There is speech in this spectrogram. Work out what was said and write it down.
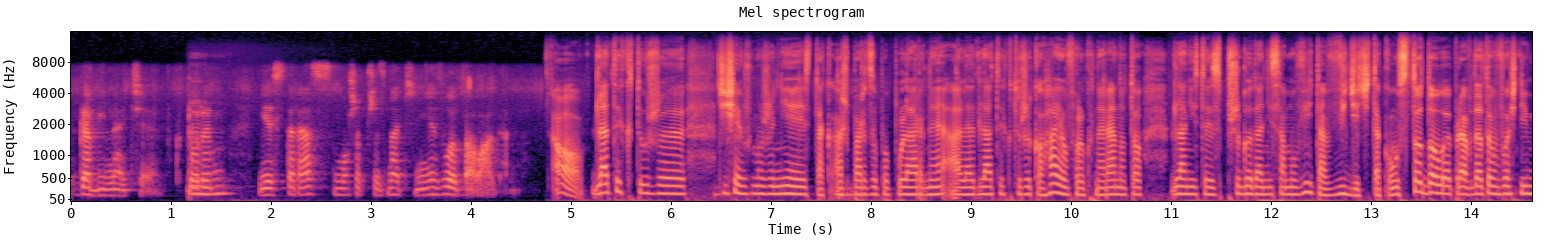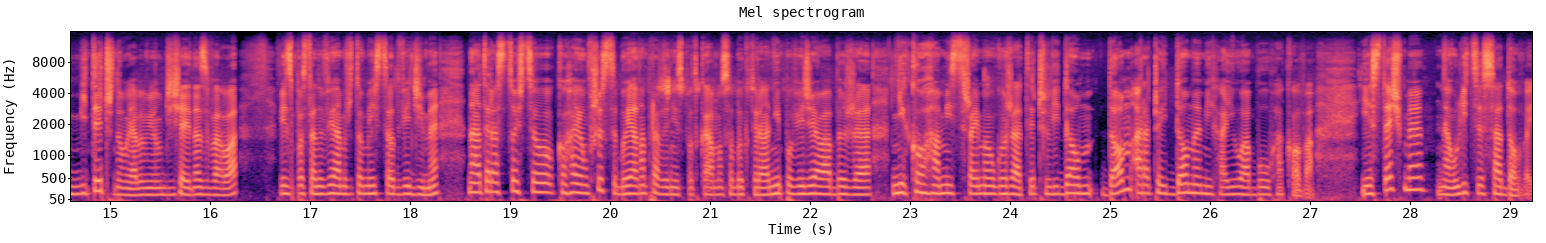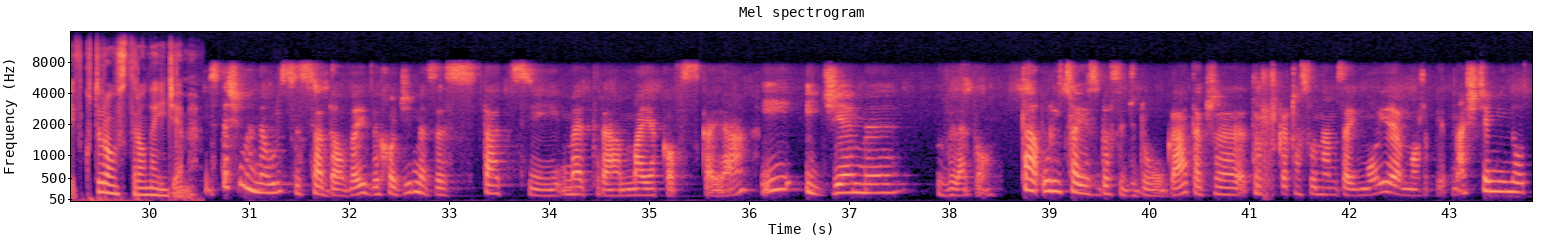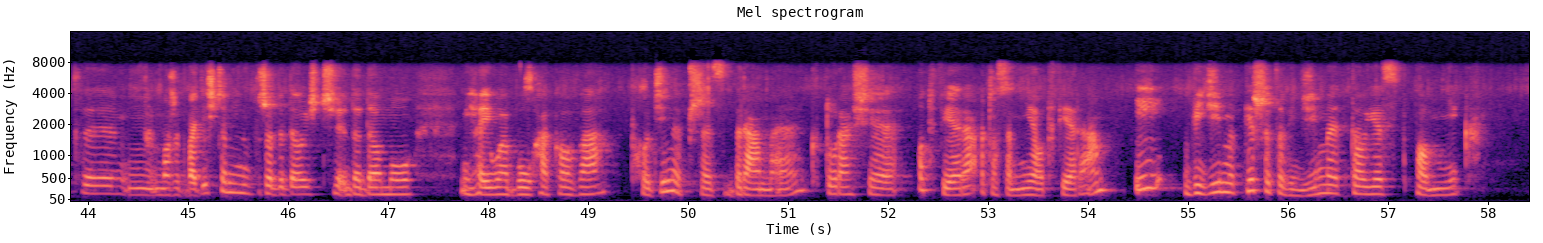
gabinecie, w którym mm. jest teraz, muszę przyznać, niezły bałagan. O, dla tych, którzy dzisiaj już może nie jest tak aż bardzo popularny, ale dla tych, którzy kochają Faulknera, no to dla nich to jest przygoda niesamowita widzieć taką stodołę, prawda, tą właśnie mityczną, ja bym ją dzisiaj nazwała, więc postanowiłam, że to miejsce odwiedzimy. No a teraz coś, co kochają wszyscy, bo ja naprawdę nie spotkałam osoby, która nie powiedziałaby, że nie kocha Mistrza i Małgorzaty, czyli dom, dom a raczej domy Michaiła Bułhakowa. Jesteśmy na ulicy Sadowej. W którą stronę idziemy? Jesteśmy na ulicy Sadowej, wychodzimy ze stacji metra Majakowskaja i idziemy w lewo. Ta ulica jest dosyć długa, także troszkę czasu nam zajmuje, może 15 minut, y, może 20 minut, żeby dojść do domu Michaiła Bułhakowa. Wchodzimy przez bramę, która się otwiera, a czasem nie otwiera i widzimy, pierwsze co widzimy to jest pomnik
